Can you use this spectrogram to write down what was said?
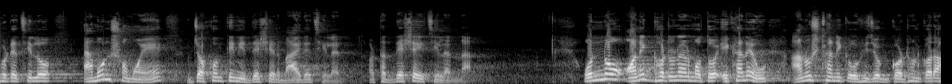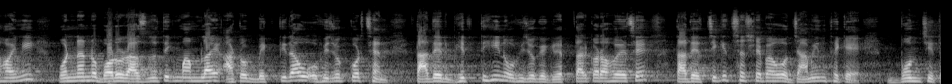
ঘটেছিল এমন সময়ে যখন তিনি দেশের বাইরে ছিলেন, অর্থাৎ দেশেই ছিলেন না। অন্য অনেক ঘটনার মতো এখানেও আনুষ্ঠানিক অভিযোগ গঠন করা হয়নি। অন্যান্য বড় রাজনৈতিক মামলায় আটক ব্যক্তিরাও অভিযোগ করছেন, তাদের ভিত্তিহীন অভিযোগে গ্রেপ্তার করা হয়েছে, তাদের চিকিৎসা সেবা ও জামিন থেকে বঞ্চিত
